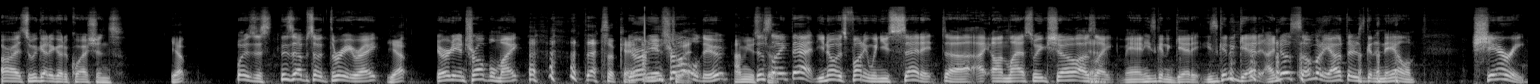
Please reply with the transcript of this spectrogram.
All right, so we got to go to questions. Yep. What is this? This is episode three, right? Yep. You're already in trouble, Mike. That's okay. You're already in trouble, dude. I'm used Just to like that. You know, it's funny when you said it uh, on last week's show. I was yeah. like, man, he's gonna get it. He's gonna get it. I know somebody out there is gonna nail him. Sherry,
